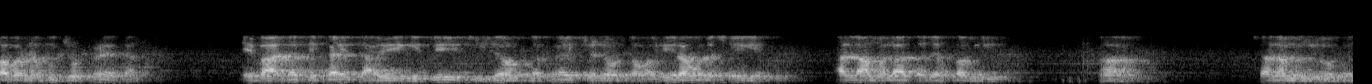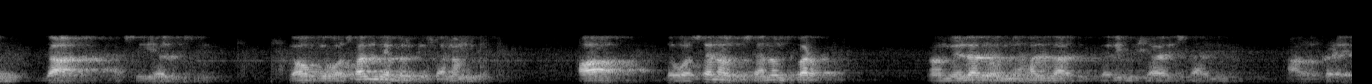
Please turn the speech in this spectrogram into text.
قبر نه بت جوړ کړی دا عبادت کوي تاویږي چې سجده او تکای چلو او توحید او رسېږي الله مولا تجر قبلی ها سلام یو دا اسی حدیث یو کې وسن دی بلکې سلام دی ا د وسن او د سلام فرق او ملل او محل کریم شارستانی هغه کړی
